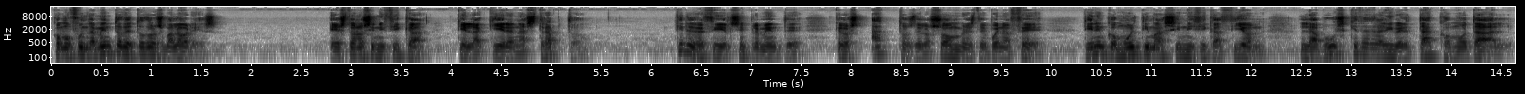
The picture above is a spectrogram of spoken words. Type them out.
como fundamento de todos los valores. Esto no significa que la quiera en abstracto. Quiere decir simplemente que los actos de los hombres de buena fe tienen como última significación la búsqueda de la libertad como tal.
